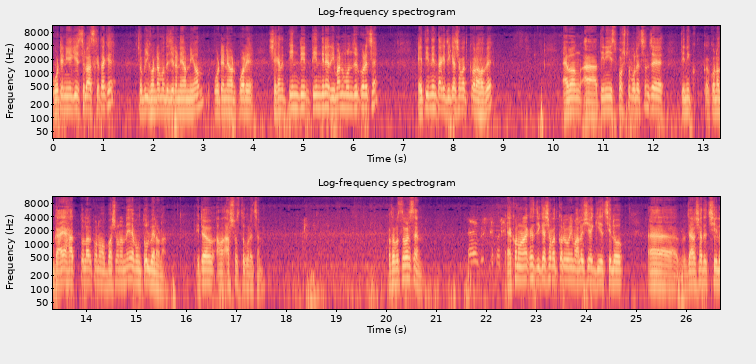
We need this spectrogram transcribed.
কোর্টে নিয়ে গিয়েছিল আজকে তাকে। চব্বিশ ঘণ্টার মধ্যে যেটা নেওয়ার নিয়ম, কোর্টে নেওয়ার পরে সেখানে তিন দিন, তিন দিনের রিমান্ড মঞ্জুর করেছে। এই তিন দিন তাকে জিজ্ঞাসাবাদ করা হবে। এবং তিনি স্পষ্ট বলেছেন যে তিনি কোনো গায়ে হাত তোলার কোনো অভ্যাসনা নেই এবং তুলবেনও না। এটা আশ্বস্ত করেছেন। কথা বুঝতে পারছেন? হ্যাঁ এখন ওনার কাছে জিজ্ঞাসাবাদ করবে উনি মালয়েশিয়া গিয়েছিল যার সাথে ছিল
